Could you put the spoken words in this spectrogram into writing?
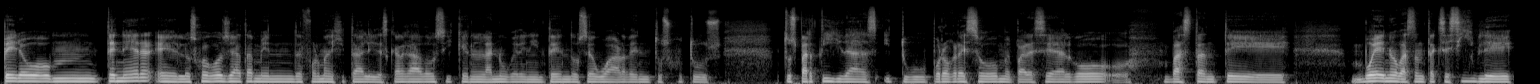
Pero mm, tener eh, los juegos ya también de forma digital y descargados y que en la nube de Nintendo se guarden tus, tus, tus partidas y tu progreso me parece algo bastante bueno, bastante accesible.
